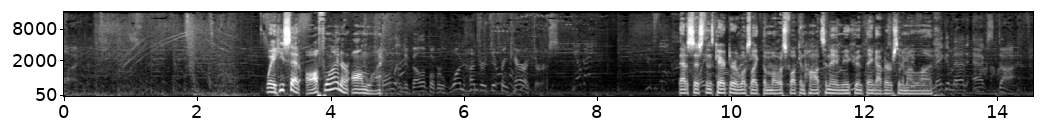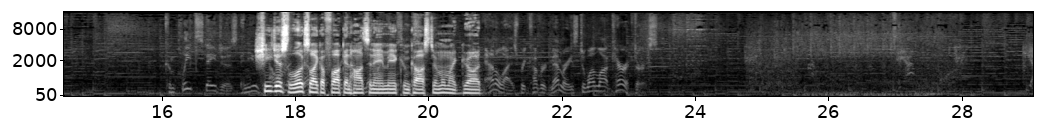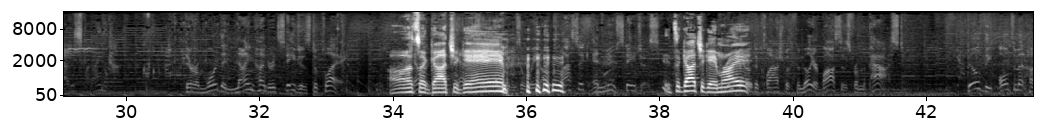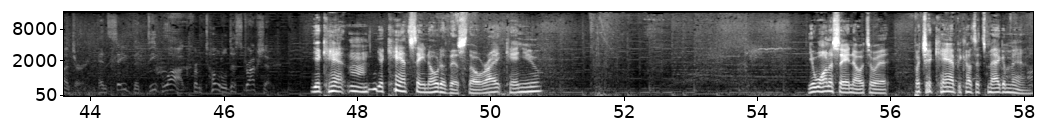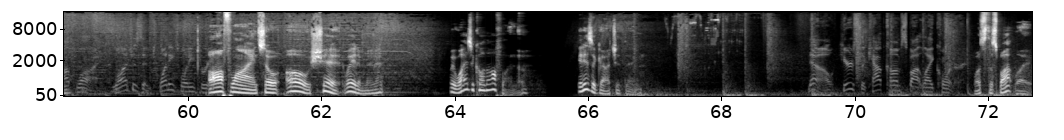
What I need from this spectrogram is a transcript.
Wait, he said offline or online? Control and develop over 100 different characters. That assistance character looks like the most fucking Hatsune Miku thing I've ever seen in my life. Mega Man X Dive. Complete stages and She just looks like a fucking Hatsune. Miku costume. Oh my god. Analyze recovered memories to unlock characters. There are more than 900 stages to play. Oh, it's a gotcha game. difficulties await on classic and new stages. It's a gotcha game, right? To clash with familiar bosses from the past. Build the ultimate hunter and save the deep log from total destruction. You can't, mm, you can't say no to this though, right? Can you? You want to say no to it, but you can't because it's Mega Man. Offline launches in 2023. Offline, so, oh shit, wait a minute. Wait, why is it called offline though? It is a gotcha thing. Now, here's the Capcom Spotlight Corner. What's the spotlight?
